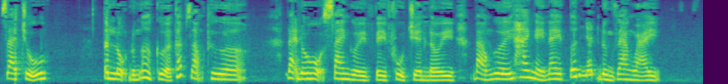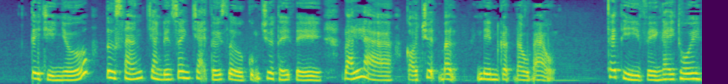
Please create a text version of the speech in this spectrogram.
Gia chủ, tân lộ đứng ở cửa thấp giọng thưa... Đại đô hộ sai người về phủ truyền lời, bảo người hai ngày nay tốt nhất đừng ra ngoài. Tê chỉ nhớ, từ sáng chàng đến doanh trại tới giờ cũng chưa thấy về, đoán là có chuyện bận nên gật đầu bảo. Thế thì về ngay thôi.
